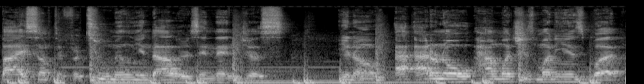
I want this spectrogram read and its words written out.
buy something for two million dollars and then just, you know, I, I don't know how much his money is, but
